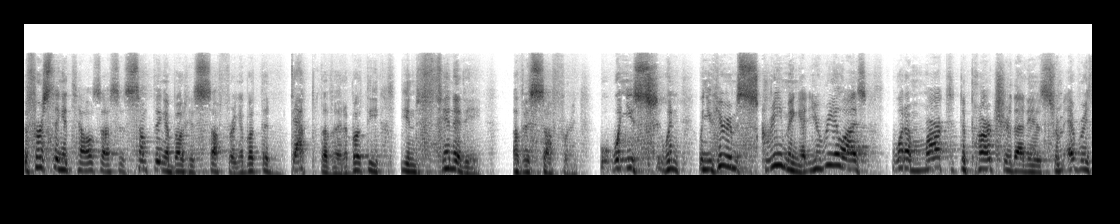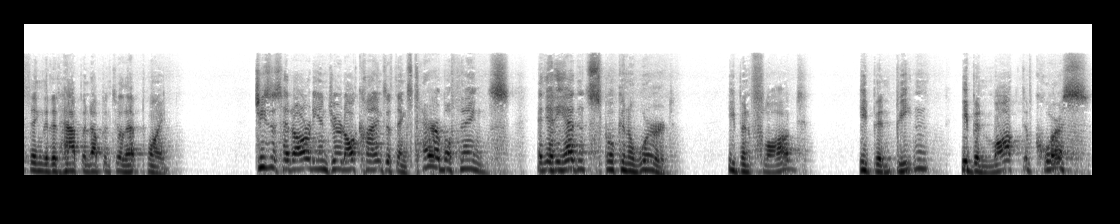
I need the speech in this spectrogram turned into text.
The first thing it tells us is something about his suffering, about the depth of it, about the, the infinity of his suffering. When you, when, when you hear him screaming it, you realize what a marked departure that is from everything that had happened up until that point. Jesus had already endured all kinds of things, terrible things, and yet he hadn't spoken a word. He'd been flogged, he'd been beaten, he'd been mocked, of course.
